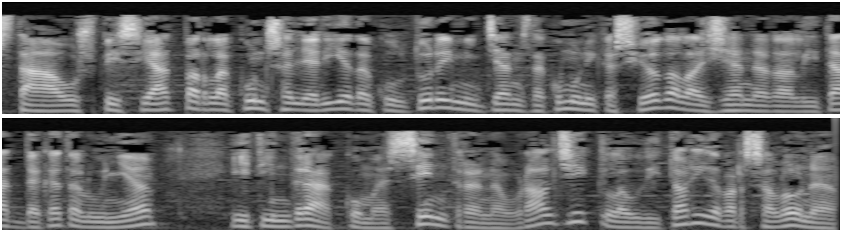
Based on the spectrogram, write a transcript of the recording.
Està auspiciat per la Conselleria de Cultura i Mitjans de Comunicació de la Generalitat de Catalunya i tindrà com a centre neuràlgic l'Auditori de Barcelona.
